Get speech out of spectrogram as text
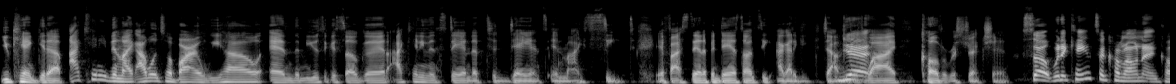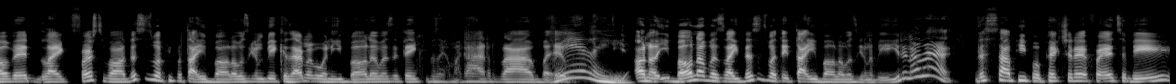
You can't get up. I can't even like. I went to a bar in WeHo, and the music is so good. I can't even stand up to dance in my seat. If I stand up and dance on seat, I gotta get kicked out. Yeah. That's why COVID restriction. So when it came to Corona and COVID, like first of all, this is what people thought Ebola was gonna be. Because I remember when Ebola was a thing, people like, "Oh my god!" Rah, but it, Really? oh no, Ebola was like this is what they thought Ebola was gonna be. You didn't know that. This is how people pictured it for it to be,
